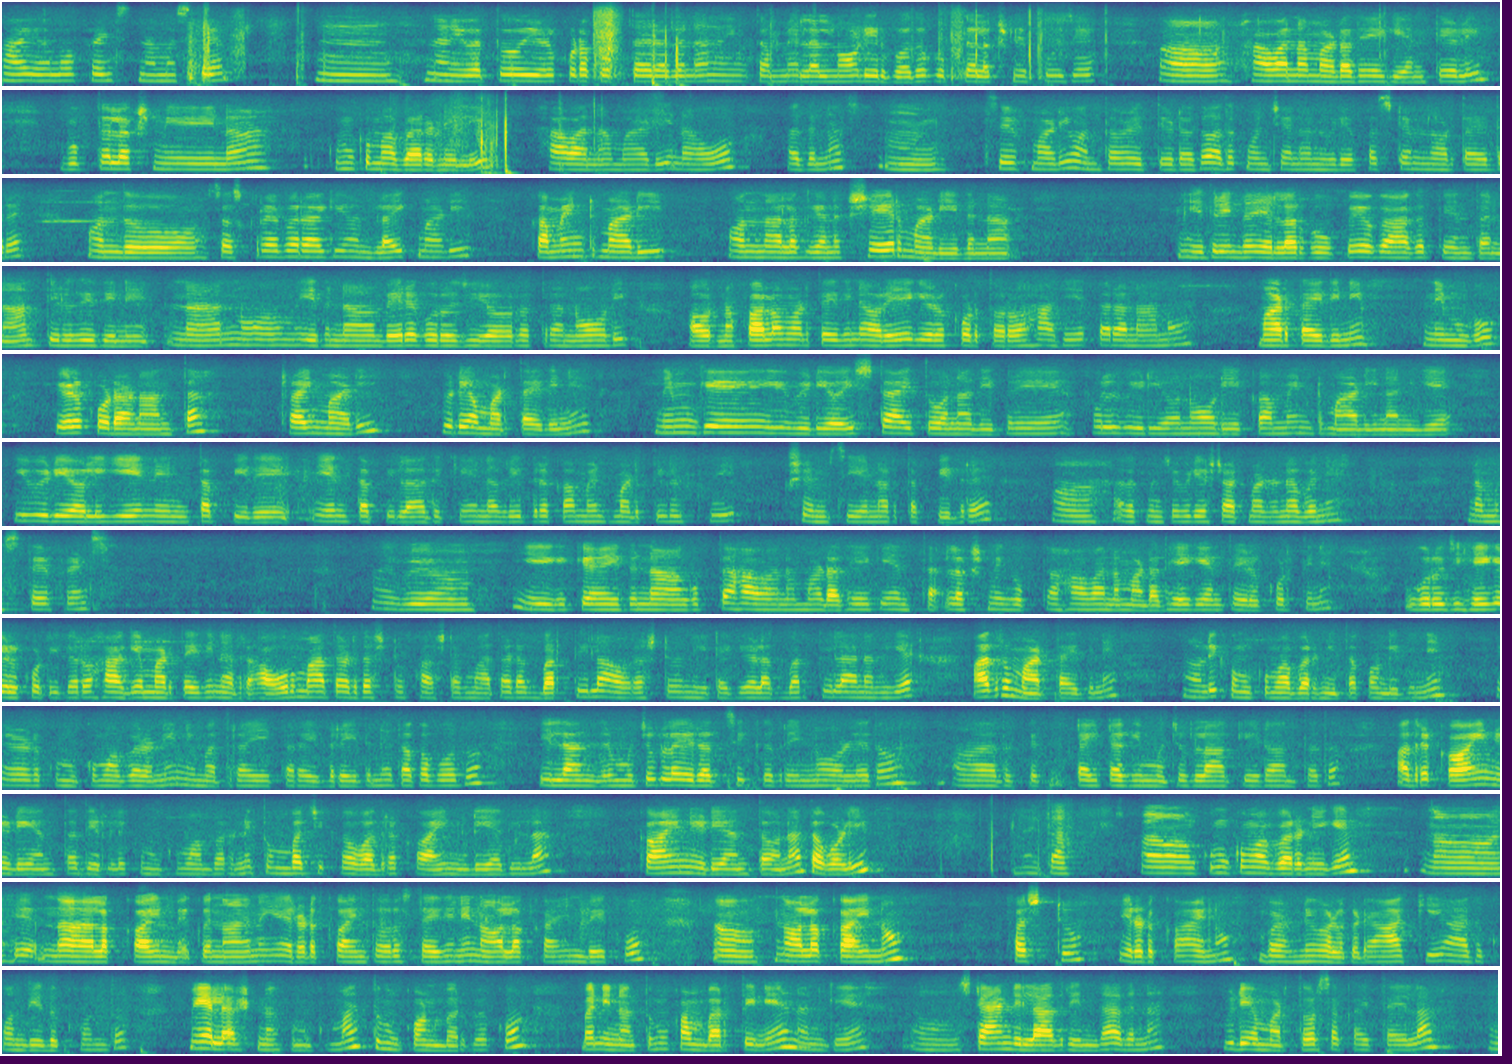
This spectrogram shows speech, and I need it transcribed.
Hi hello friends ನಮಸ್ತೆ. ನಾನು ಇವತ್ತು ಹೇಳ್ಕೊಡಕ್ಕೆ ಹೋಗ್ತಾ ಇರೋದನ್ನು ನೀವು ತಮ್ಮೇಲಲ್ಲಿ ನೋಡಿರ್ಬೋದು, ಗುಪ್ತಲಕ್ಷ್ಮಿ ಪೂಜೆ ಹವನ ಮಾಡೋದು ಹೇಗೆ ಅಂತೇಳಿ. ಗುಪ್ತಲಕ್ಷ್ಮಿನ ಕುಂಕುಮ ಭರಣಿಲಿ ಹವನ ಮಾಡಿ ನಾವು ಅದನ್ನು ಸೇಫ್ ಮಾಡಿ ಒಂದು ಎತ್ತಿಡೋದು ಅದಕ್ಕೆ ಮುಂಚೆ ನಾನು ವಿಡಿಯೋ ಫಸ್ಟ್ ಟೈಮ್ ನೋಡ್ತಾ ಇದ್ದರೆ ಒಂದು ಸಬ್ಸ್ಕ್ರೈಬರ್ ಆಗಿ ಒಂದು ಲೈಕ್ ಮಾಡಿ, ಕಮೆಂಟ್ ಮಾಡಿ, ಒಂದು ನಾಲ್ಕು ಜನಕ್ಕೆ ಶೇರ್ ಮಾಡಿ ಇದನ್ನು. ಇದರಿಂದ ಎಲ್ಲರಿಗೂ ಉಪಯೋಗ ಆಗುತ್ತೆ ಅಂತ ನಾನು ತಿಳಿದಿದ್ದೀನಿ. ನಾನು ಇದನ್ನು ಬೇರೆ ಗುರೂಜಿಯವ್ರ ಹತ್ರ ನೋಡಿ ಅವ್ರನ್ನ ಫಾಲೋ ಮಾಡ್ತಾಯಿದ್ದೀನಿ ಅವ್ರು ಹೇಗೆ ಹೇಳ್ಕೊಡ್ತಾರೋ ಅದೇ ಥರ ನಾನು ಮಾಡ್ತಾಯಿದ್ದೀನಿ ನಿಮಗೂ ಹೇಳ್ಕೊಡೋಣ ಅಂತ ಟ್ರೈ ಮಾಡಿ ವಿಡಿಯೋ ಮಾಡ್ತಾಯಿದ್ದೀನಿ ನಿಮಗೆ ಈ ವಿಡಿಯೋ ಇಷ್ಟ ಆಯಿತು ಅನ್ನೋದಿದ್ದರೆ ಫುಲ್ ವಿಡಿಯೋ ನೋಡಿ ಕಮೆಂಟ್ ಮಾಡಿ ನನಗೆ. ಈ ವಿಡಿಯೋಲಿ ಏನೇನು ತಪ್ಪಿದೆ, ಏನು ತಪ್ಪಿಲ್ಲ, ಅದಕ್ಕೆ ಏನಾದರೂ ಇದ್ದರೆ ಕಮೆಂಟ್ ಮಾಡಿ ತಿಳಿಸಿ, ಕ್ಷಮಿಸಿ ಏನಾದ್ರು ತಪ್ಪಿದರೆ. ಅದಕ್ಕೆ ಮುಂಚೆ ವಿಡಿಯೋ ಸ್ಟಾರ್ಟ್ ಮಾಡೋಣ ಬನ್ನಿ. ನಮಸ್ತೆ ಫ್ರೆಂಡ್ಸ್ ಈಗ ಇದನ್ನು ಗುಪ್ತ ಹವನ ಮಾಡೋದು ಹೇಗೆ ಅಂತ, ಲಕ್ಷ್ಮಿ ಗುಪ್ತ ಹವನ ಮಾಡೋದು ಹೇಗೆ ಅಂತ ಹೇಳ್ಕೊಡ್ತೀನಿ. ಗುರುಜಿ ಹೇಗೆ ಹೇಳ್ಕೊಟ್ಟಿದ್ದಾರೋ ಹಾಗೆ ಮಾಡ್ತಾಯಿದ್ದೀನಿ ಆದರೆ ಅವ್ರು ಮಾತಾಡಿದಷ್ಟು ಫಾಸ್ಟಾಗಿ ಮಾತಾಡೋಕ್ಕೆ ಬರ್ತಿಲ್ಲ, ಅವರಷ್ಟು ನೀಟಾಗಿ ಹೇಳೋಕ್ಕೆ ಬರ್ತಿಲ್ಲ ನನಗೆ. ಆದರೂ ಮಾಡ್ತಾಯಿದ್ದೀನಿ ನೋಡಿ, ಕುಂಕುಮ ಭರಣಿ ತಗೊಂಡಿದ್ದೀನಿ. ಎರಡು ಕುಂಕುಮ ಭರಣಿ, ನಿಮ್ಮ ಹತ್ರ ಈ ಥರ ಇದ್ದರೆ ಇದನ್ನೇ ತಗೋಬೋದು. ಇಲ್ಲಾಂದರೆ ಮುಚ್ಚುಗಳ ಇರೋದು ಸಿಕ್ಕಿದ್ರೆ ಇನ್ನೂ ಒಳ್ಳೆಯದು ಅದಕ್ಕೆ ಟೈಟಾಗಿ ಮುಚ್ಚುಗಳ ಹಾಕಿ ಇಡೋ ಅಂಥದ್ದು ಆದರೆ ಕಾಯಿನ್ ಹಿಡಿಯೋಂಥದ್ದು ಇರಲಿ, ಕುಂಕುಮ ಭರಣಿ. ತುಂಬ ಚಿಕ್ಕವಾದರೆ ಕಾಯಿನ್ ಹಿಡಿಯೋದಿಲ್ಲ. ಕಾಯಿನ್ ಹಿಡಿಯೋಂಥವನ್ನ ತಗೊಳ್ಳಿ. ಆಯಿತಾ? ಕುಂಕುಮ ಭರಣಿಗೆ ನಾಲ್ಕು ಕಾಯಿನ್ ಬೇಕು. ನಾನು ಎರಡು ಕಾಯಿನ್ ತೋರಿಸ್ತಾ ಇದ್ದೀನಿ. ನಾಲ್ಕು ಕಾಯಿನ್ ಬೇಕು. ನಾಲ್ಕು ಕಾಯಿನು ಫಸ್ಟು ಎರಡು ಕಾಯಿನು ಭರಣಿ ಒಳಗಡೆ ಹಾಕಿ ಅದಕ್ಕೊಂದು ಇದಕ್ಕೊಂದು ಮೇಲೆ ಅರಿಶಿನ ಕುಂಕುಮ ತುಂಬ್ಕೊಂಡು ಬರಬೇಕು. ಬನ್ನಿ, ನಾನು ತುಂಬ್ಕೊಂಡು ಬರ್ತೀನಿ. ನನಗೆ ಸ್ಟ್ಯಾಂಡ್ ಇಲ್ಲ ಆದ್ದರಿಂದ ಅದನ್ನು ವಿಡಿಯೋ ಮಾಡಿ ತೋರ್ಸೋಕ್ಕಾಯ್ತಾ ಇಲ್ಲ.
